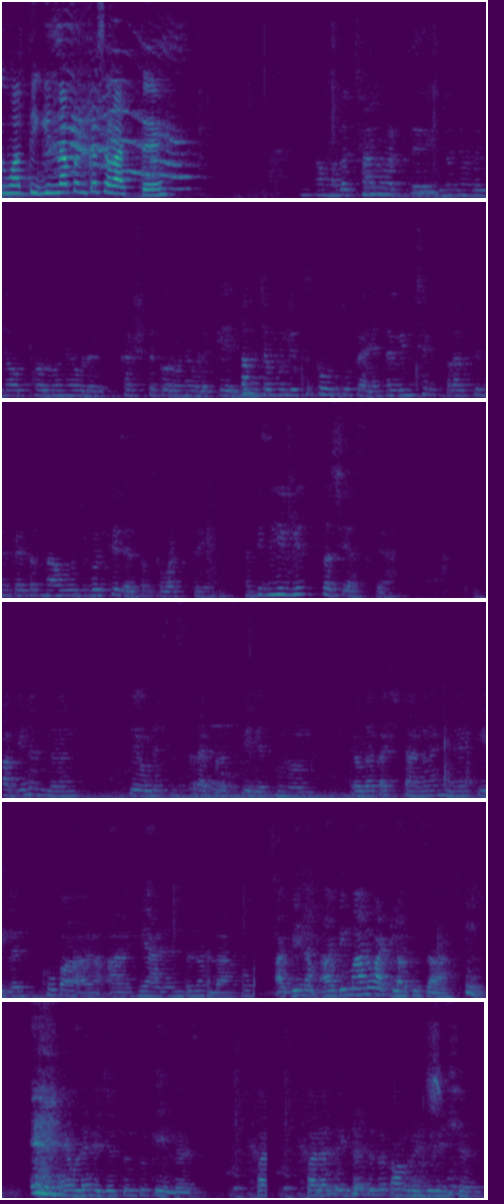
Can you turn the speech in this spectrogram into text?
तुम्हाला तिघींना पण कसं वाटतंय? आम्हाला छान वाटतंय. इथून एवढं जॉब करून एवढं कष्ट करून एवढं केलं. आमच्या मुलीचं कौतुक आहे. नवीन क्षेत्रात तिने काहीतरी नाव उज्ज्वल केल्यासारखं वाटतंय. आणि ती नेहमीच तशी असते. अभिनंदन. तू एवढे सबस्क्रायबर्स केलेस म्हणून. एवढं कष्टानं ह्याने केलंस. खूप हे आनंद झाला. खूप अभिना अभिमान वाटला तुझा. एवढ्या ह्याच्यातून तू केलंस. पर- परत एकदा तुझं कॉंग्रॅच्युलेशन्स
